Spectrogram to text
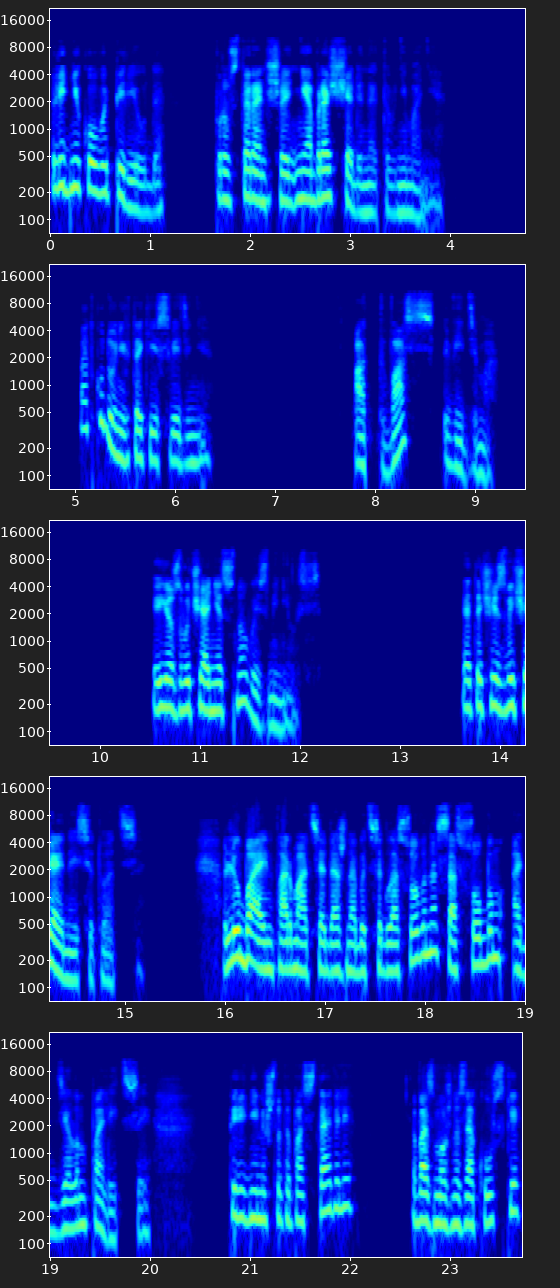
ледникового периода. Просто раньше не обращали на это внимания. Откуда у них такие сведения? От вас, видимо. Ее звучание снова изменилось. Это чрезвычайная ситуация. Любая информация должна быть согласована с особым отделом полиции. Перед ними что-то поставили, возможно, закуски,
